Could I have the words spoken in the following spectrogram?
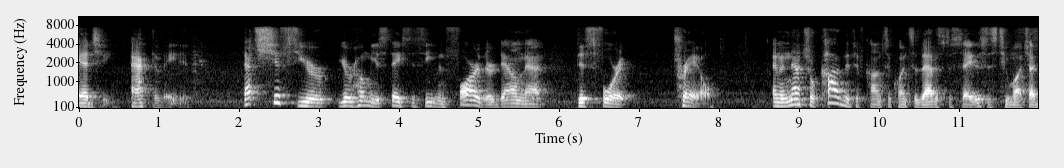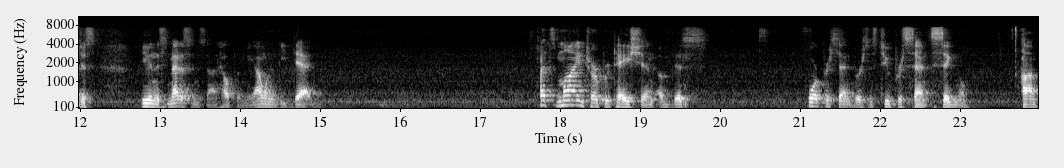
edgy, activated, that shifts your, your homeostasis even farther down that dysphoric trail. And a natural cognitive consequence of that is to say, this is too much. I just, even this medicine's not helping me. I want to be dead. That's my interpretation of this 4% versus 2% signal. Um,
